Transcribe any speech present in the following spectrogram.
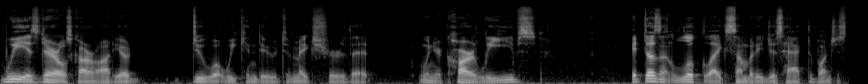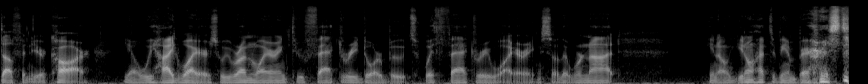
We as Daryl's Car Audio do what we can do to make sure that when your car leaves, it doesn't look like somebody just hacked a bunch of stuff into your car. You know, we hide wires. We run wiring through factory door boots with factory wiring so that we're not you know, you don't have to be embarrassed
